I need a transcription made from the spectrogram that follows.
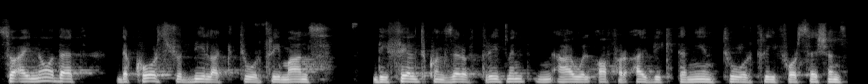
So I know that the course should be like two or three months. They failed to conserve treatment. I will offer IV ketamine two or three, four sessions,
